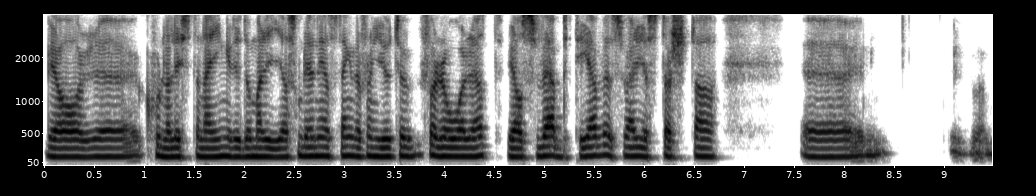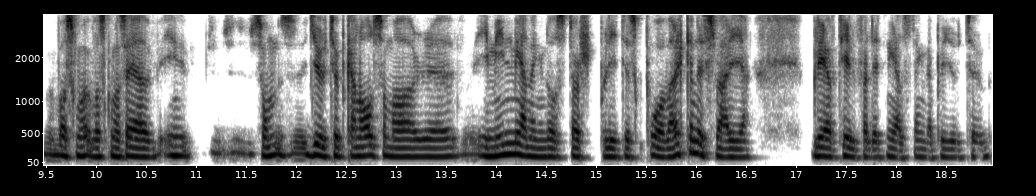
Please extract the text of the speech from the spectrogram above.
Vi har eh, journalisterna Ingrid och Maria som blev nedstängda från Youtube förra året. Vi har Sveb-TV, Sveriges största eh, vad ska man, vad ska man säga, som Youtube-kanal som har eh, i min mening då störst politisk påverkan i Sverige blev tillfälligt nedstängda på Youtube.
